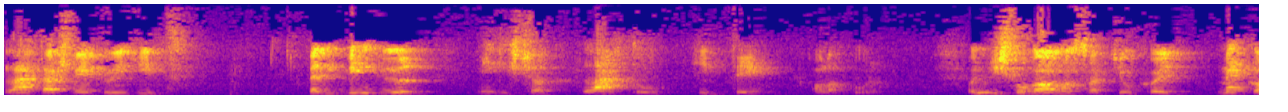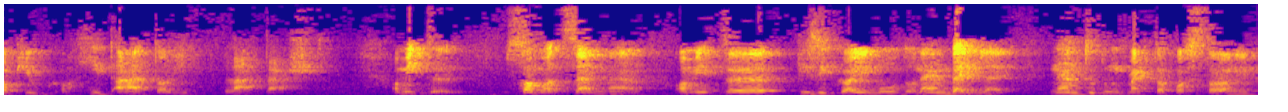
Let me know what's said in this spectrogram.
Látás nélküli hit pedig végül mégiscsak látó hitté alakul. Vagy úgy is fogalmazhatjuk, hogy megkapjuk a hit általi látást. Amit szabad szemmel, amit fizikai módon, emberileg nem tudunk megtapasztalni,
